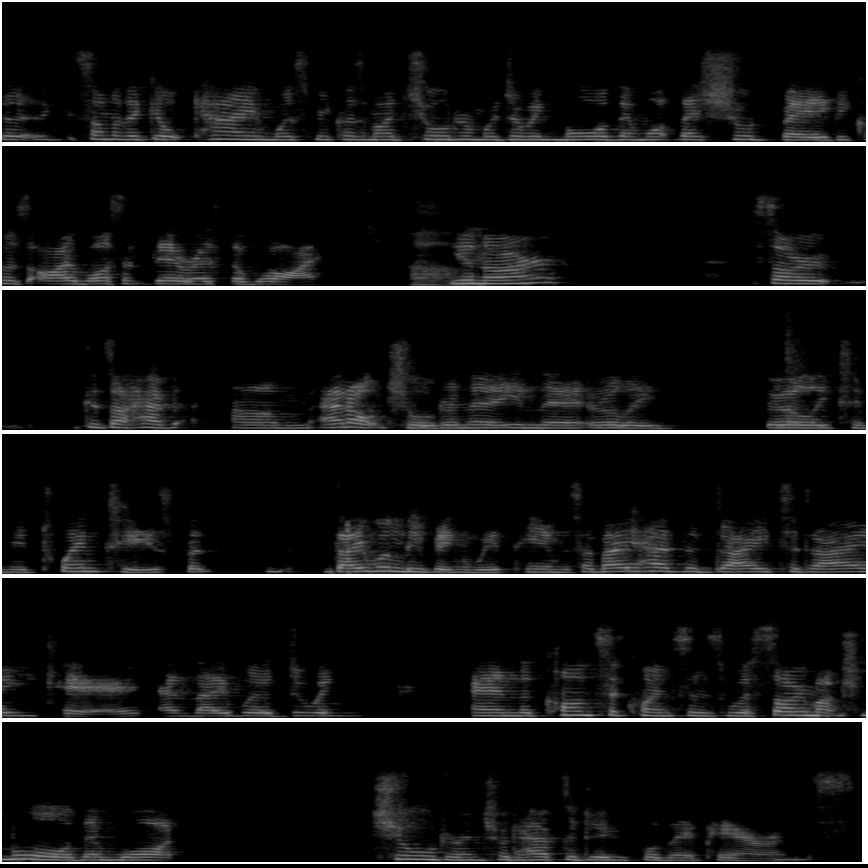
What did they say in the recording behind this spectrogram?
the some of the guilt came was because my children were doing more than what they should be because i wasn't there as the wife oh. you know? So because i have um, adult children they're in their early early to mid 20s but they were living with him. So they had the day to day care and they were doing and the consequences were so much more than what children should have to do for their parents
